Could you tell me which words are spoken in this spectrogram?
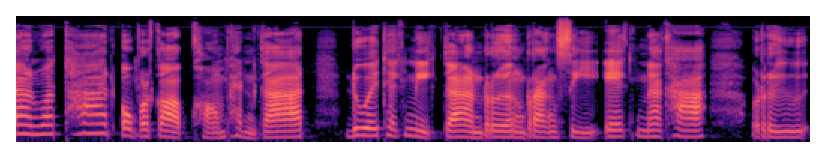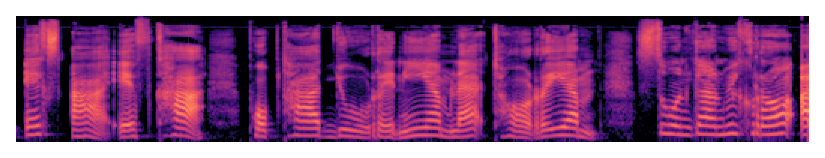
การวัดธาตุองค์ประกอบของแผ่นการ์ดด้วยเทคนิคการเรืองรังสี X นะคะ หรือ XRF ค่ะ พบธาตุยูเรเนียมและทอเรียม ส่วนการวิเคราะห์ไอ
